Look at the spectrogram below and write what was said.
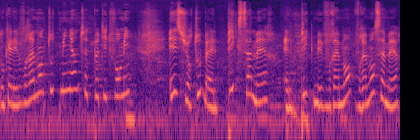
Donc elle est vraiment toute mignonne cette petite fourmi. Et surtout, bah, elle pique sa mère. Elle pique, mais vraiment, vraiment sa mère.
